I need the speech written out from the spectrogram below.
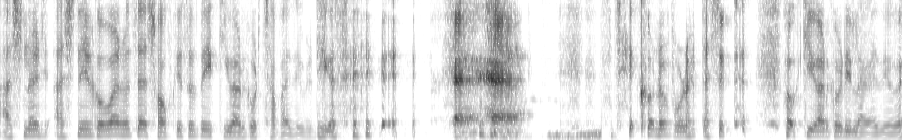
আশনির আশনির গোবার হচ্ছে সব কিছুতেই কিউআর কোড ছাপাই দিবে ঠিক আছে? হ্যাঁ, যে কোনো প্রোডাক্ট আসে ও কিউআর কোডই লাগাই দিবে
